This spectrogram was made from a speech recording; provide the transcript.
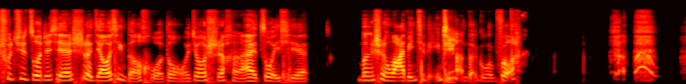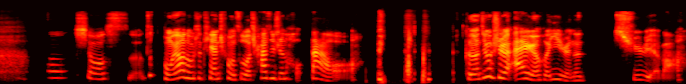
出去做这些社交性的活动，我就是很爱做一些闷声挖冰淇淋这样的工作。嗯，笑死！这同样都是天秤座，差距真的好大哦。可能就是 I 人和 E 人的区别吧。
